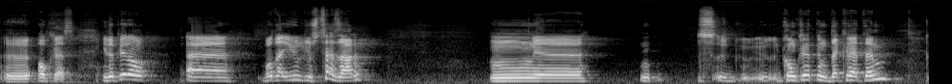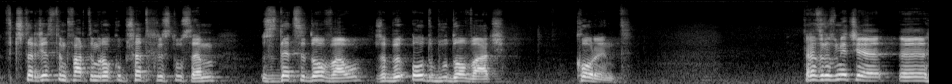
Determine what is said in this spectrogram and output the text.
e, okres. I dopiero e, bodaj Juliusz Cezar konkretnym dekretem w 44 roku przed Chrystusem zdecydował, żeby odbudować Korynt. Teraz rozumiecie, y,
